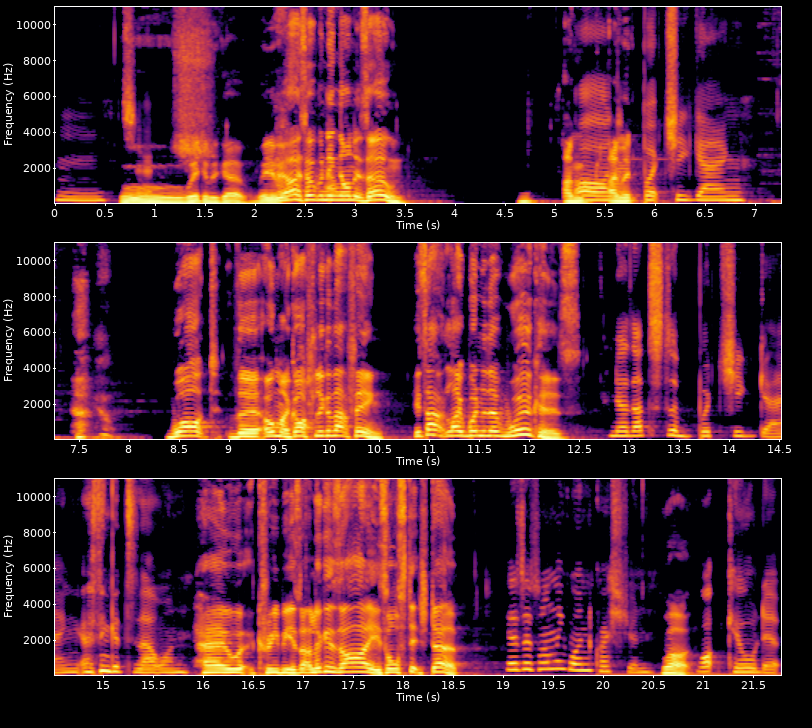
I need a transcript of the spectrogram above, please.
Hmm. Ooh, where do we go? Where do we? Oh, it's opening on its own. I'm. Oh, I'm the a. Butcher gang. What the? Oh my gosh! Look at that thing. Is that like one of the workers? No, that's the Butcher gang. I think it's that one. How creepy is that? Look at his eye. It's all stitched up. Yeah, there's only one question. What? What killed it?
